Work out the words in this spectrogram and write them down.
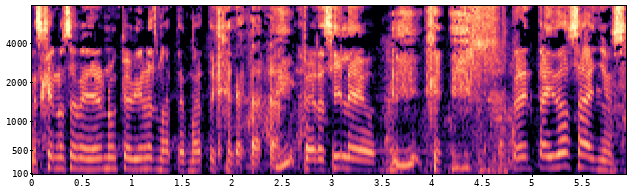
es que no se me dieron nunca bien las matemáticas, pero sí leo. 32 años.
